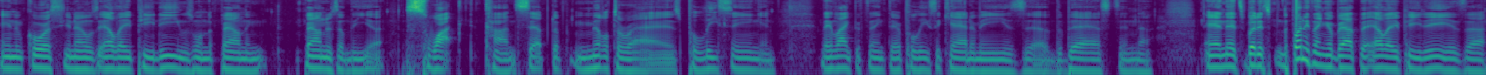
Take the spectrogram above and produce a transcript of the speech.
and of course you know it was LAPD was one of the founding founders of the uh, SWAT concept of militarized policing and they like to think their police academy is uh, the best, and uh, and it's but it's the funny thing about the LAPD is uh,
